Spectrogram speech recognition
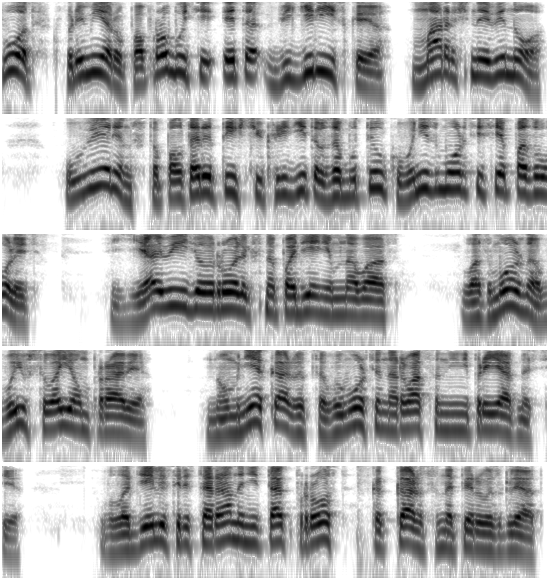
Вот, к примеру, попробуйте это вигерийское, марочное вино. Уверен, что полторы тысячи кредитов за бутылку вы не сможете себе позволить. Я видел ролик с нападением на вас. Возможно, вы в своем праве. Но мне кажется, вы можете нарваться на неприятности. Владелец ресторана не так прост, как кажется на первый взгляд.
